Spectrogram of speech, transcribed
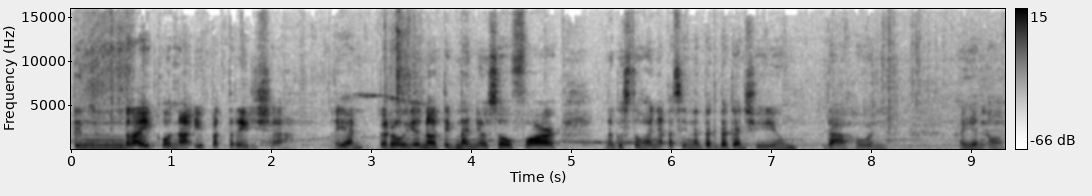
tinry ko na ipatrail siya. Ayan. Pero yun know, tignan nyo. So far, nagustuhan niya kasi nadagdagan siya yung dahon. Ayan. Oh.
